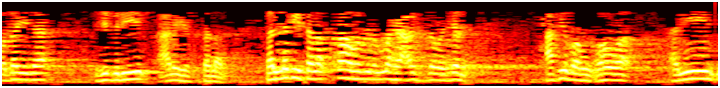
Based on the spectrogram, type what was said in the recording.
وبين جبريل عليه السلام. فالذي تلقاه من الله عز وجل حفظه وهو أمين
